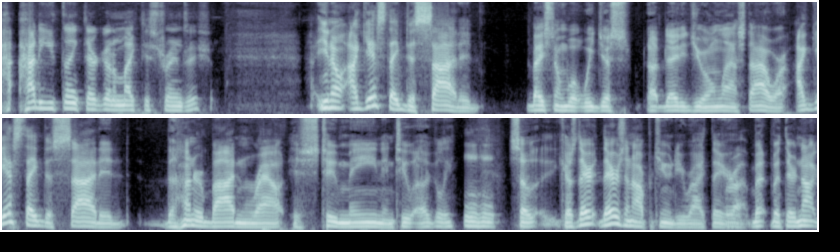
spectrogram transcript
h- how do you think they're going to make this transition? You know, I guess they've decided, based on what we just updated you on last hour, I guess they've decided the Hunter Biden route is too mean and too ugly. Mm-hmm. So, because there there's an opportunity right there, Right. but but they're not.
